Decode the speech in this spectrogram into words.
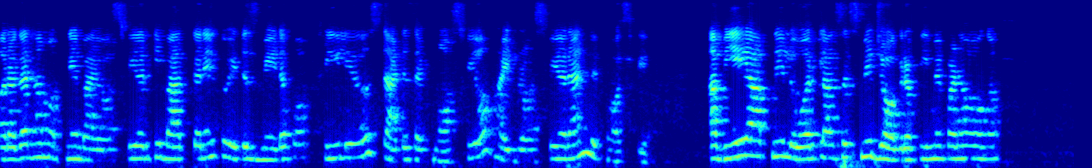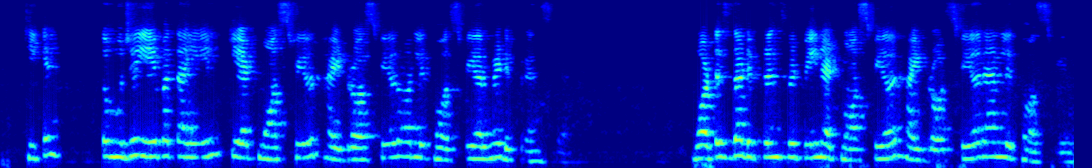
और अगर हम अपने बायोस्फीयर की बात करें तो it is made up of three layers that is atmosphere hydrosphere and lithosphere अब ये आपने लोअर क्लासेस में जोग्राफी में पढ़ा होगा। ठीक है? तो मुझे ये बताइए कि एटमॉस्फियर हाइड्रोस्फियर और लिथोस्फियर में डिफरेंस क्या है? What is the difference between atmosphere hydrosphere and lithosphere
